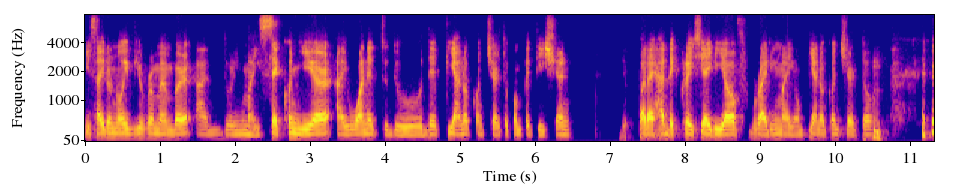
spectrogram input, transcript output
is I don't know if you remember uh, during my second year, I wanted to do the piano concerto competition, yep. but I had the crazy idea of writing my own piano concerto. Hmm.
